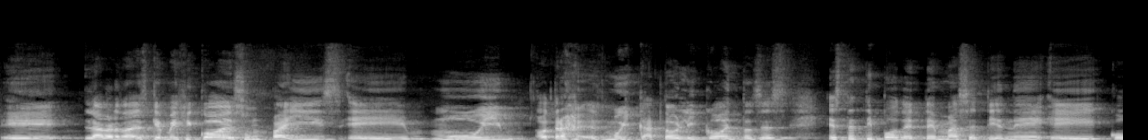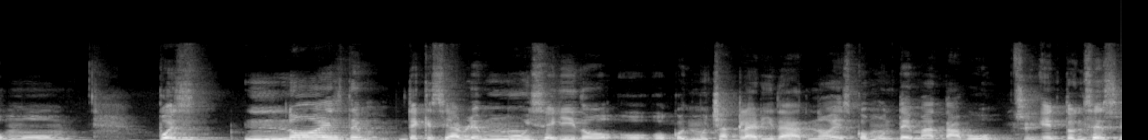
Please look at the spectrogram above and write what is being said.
Eh, la verdad es que México es un país eh, muy, otra vez, muy católico, entonces este tipo de temas se tiene como, pues no es de, que se hable muy seguido o, con mucha claridad, ¿no? Es como un tema tabú. entonces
